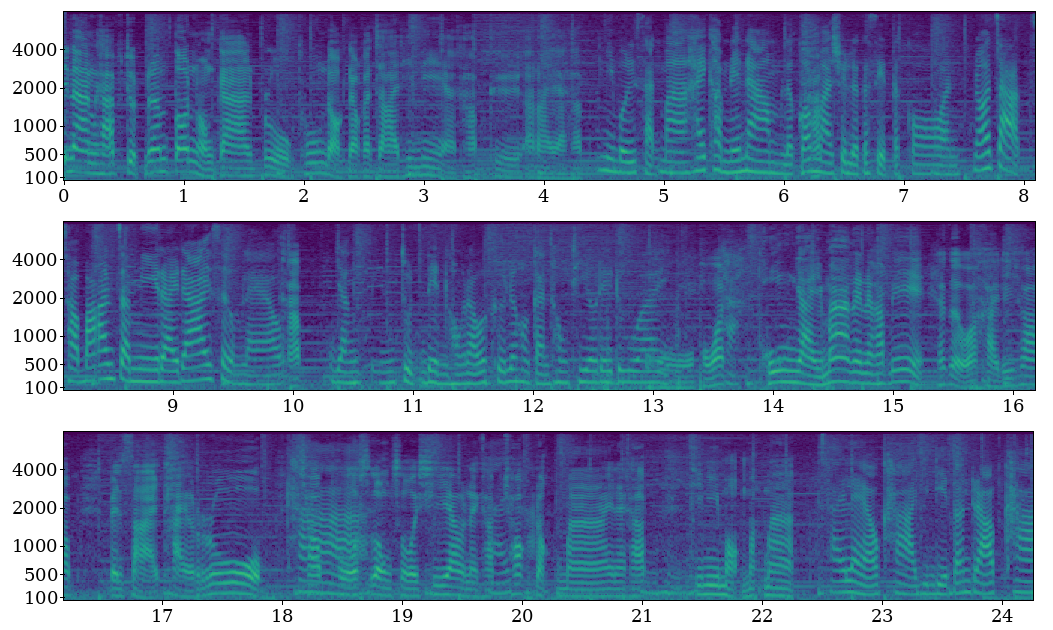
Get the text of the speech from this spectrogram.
พี่นันครับ จุดเริ่มต้นของการปลูกทุ่งดอกดาวกระจายที่นี่อะครับคืออะไรอะครับ มีบริษัทมาให้คำแนะนำแล้วก็ครับ มาช่วยเหลือเกษตรกร นอกจากชาวบ้านจะมีรายได้เสริมแล้ว ครับยังเป็นจุดเด่นของเราก็คือเรื่องของการท่องเที่ยวได้ด้วย โอ้โหเพราะว่าค่ะ ทุ่งใหญ่มากเลยนะครับนี่ถ้าเกิดว่าใครที่ชอบเป็นสายถ่ายรูป ค่ะ ชอบโพสต์ลงโซเชียลนะครับใช่ค่ะชอบดอกไม้นะครับ อือฮึที่นี่เหมาะมาก ใช่แล้วค่ะ ยินดีต้อนรับค่ะ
